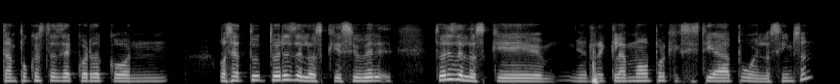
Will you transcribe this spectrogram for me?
tampoco estás de acuerdo con, o sea, tú, tú eres de los que si hubiera, tú eres de los que reclamó porque existía Apu en Los Simpson.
